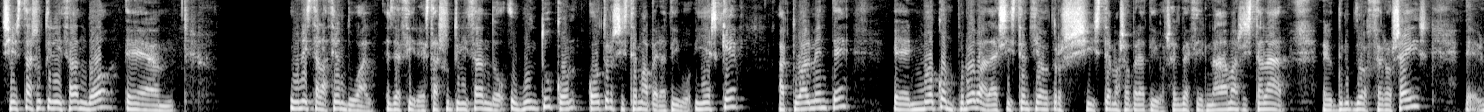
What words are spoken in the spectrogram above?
si estás utilizando eh, una instalación dual. Es decir, estás utilizando Ubuntu con otro sistema operativo. Y es que actualmente eh, no comprueba la existencia de otros sistemas operativos. Es decir, nada más instalar el Group 206. Eh,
